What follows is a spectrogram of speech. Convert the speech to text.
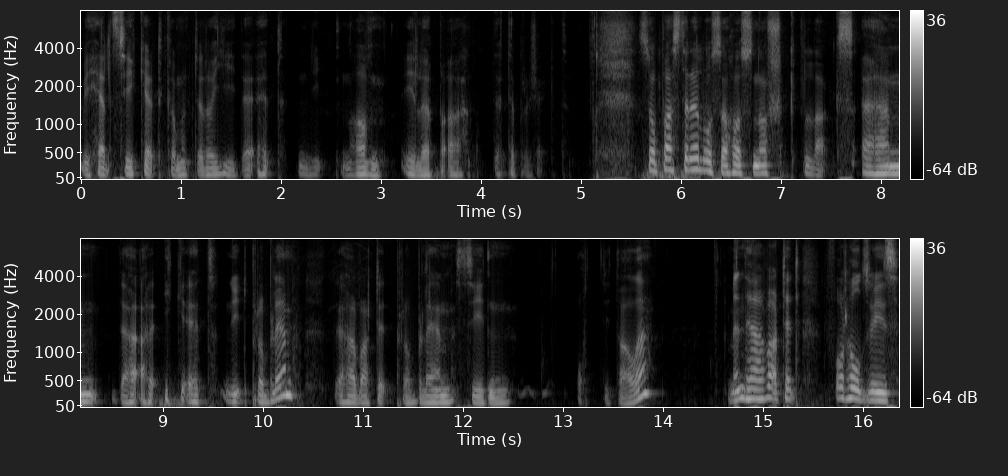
vi helt sikkert kommer til å gi det et nytt navn i løpet av dette prosjektet. Så pastorellosa hos norsk laks um, det er ikke et nytt problem. Det har vært et problem siden 80-tallet. Men det har vært et forholdsvis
